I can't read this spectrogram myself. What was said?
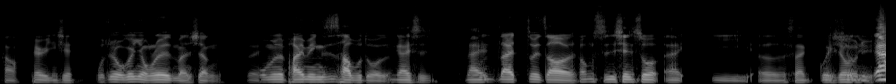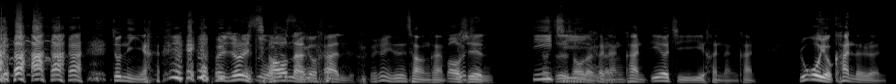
好，Perry 先。我觉得我跟永瑞蛮像的，对，我们的排名是差不多的，应该是来来最糟的。同时先说，哎，一二三，鬼修女，就你啊，鬼修女超难看的，鬼修女真的超难看，抱歉，第一集很难看，第二集也很难看。如果有看的人。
